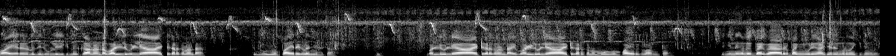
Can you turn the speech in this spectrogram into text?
പയറുകൾ ഇതിന്റെ ഉള്ളിലേക്ക് നിങ്ങൾക്ക് കാണണ്ട വള്ളി വള്ളിയായിട്ട് കിടക്കണണ്ട? ഇത് മുഴുവൻ പയറുകൾ തന്നെ കേട്ടാ. ദേ വള്ളി വള്ളിയായിട്ട് കിടക്കണണ്ട? ഈ വള്ളി വള്ളിയായിട്ട് കിടക്കണ മുഴുവൻ പയറുകളാണ് കേട്ടോ ഇനി നിങ്ങൾ വേറൊരു ഭംഗി കൂടി കാണിച്ചു തരാം. ഇങ്ങോട്ട് നോക്കി നിങ്ങൾ.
